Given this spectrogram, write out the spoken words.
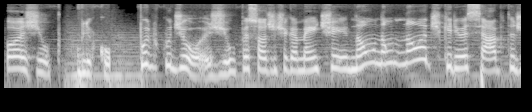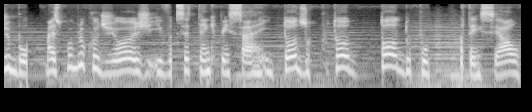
hoje, o público, o público de hoje, o pessoal de antigamente não, não, não adquiriu esse hábito de boa. Mas o público de hoje, e você tem que pensar em todos, todo, todo o público potencial,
